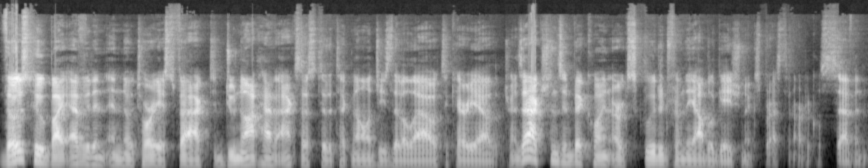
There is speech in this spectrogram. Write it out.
those who, by evident and notorious fact, do not have access to the technologies that allow to carry out transactions in Bitcoin are excluded from the obligation expressed in Article 7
